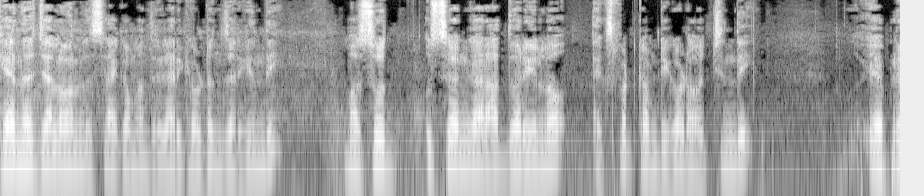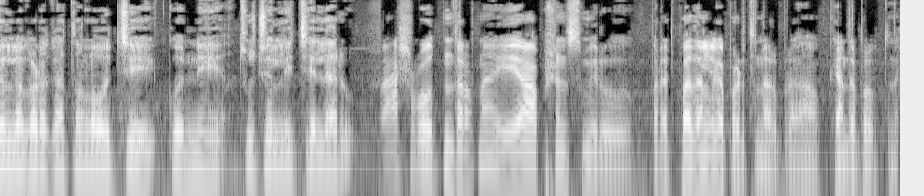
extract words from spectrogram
కేంద్ర జలవనరుల శాఖ మంత్రి గారికి ఇవ్వడం జరిగింది. మసూద్ హుస్సేన్ గారి ఆధ్వర్యంలో ఎక్స్పర్ట్ కమిటీ కూడా వచ్చింది. ఏప్రిల్లో కూడా గతంలో వచ్చి కొన్ని సూచనలు ఇచ్చి వెళ్ళారు. రాష్ట్ర ప్రభుత్వం తరఫున ఏ ఆప్షన్స్ మీరు ప్రతిపాదనలుగా పెడుతున్నారు కేంద్ర ప్రభుత్వం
